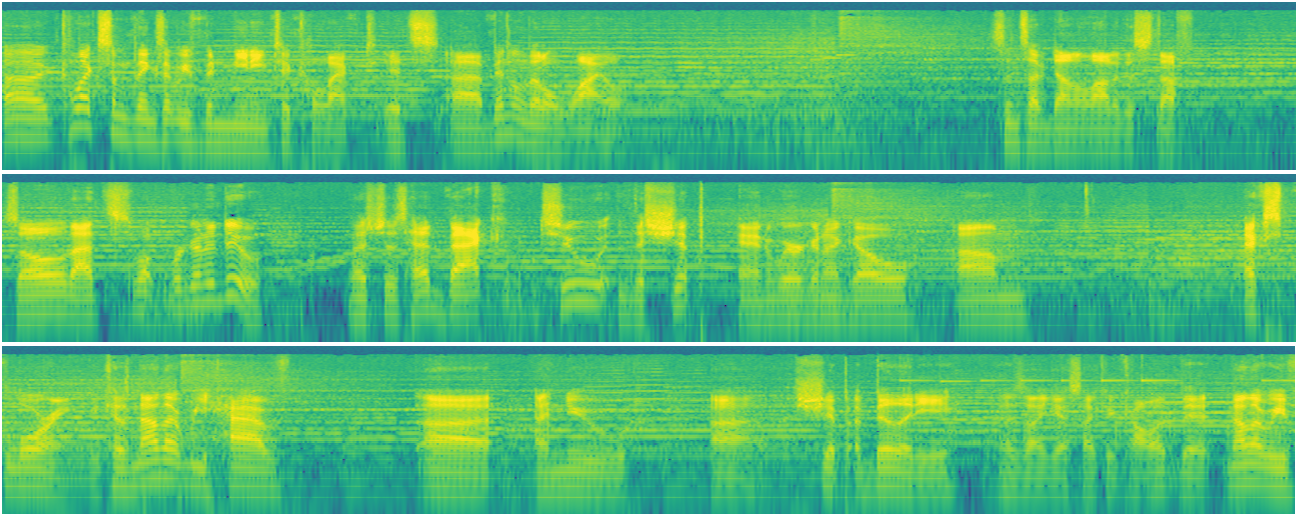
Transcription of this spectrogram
uh, collect some things that we've been meaning to collect. It's uh, been a little while since I've done a lot of this stuff. So that's what we're going to do. Let's just head back to the ship and we're going to go um, exploring. Because now that we have uh, a new uh, ship ability, as I guess I could call it, that now that we've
